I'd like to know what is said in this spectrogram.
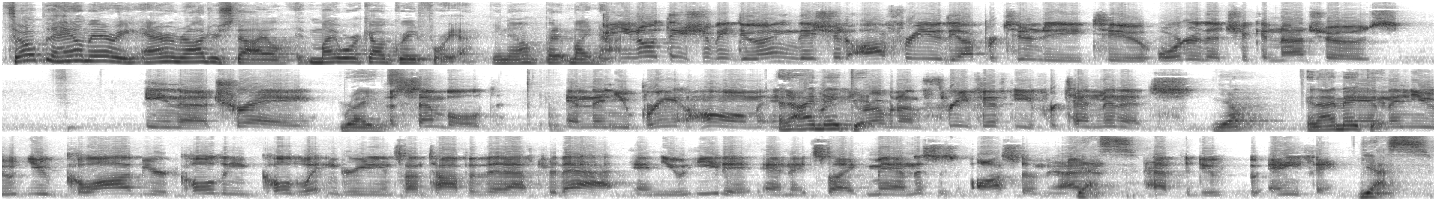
throw up the Hail Mary, Aaron Rodgers style. It might work out great for you, you know, but it might not. But you know what they should be doing? They should offer you the opportunity to order the chicken nachos in a tray, Right. assembled, and then you bring it home and, And you I make it. oven on 350 for 10 minutes. Yep. And I make and it. And then you you glob your cold and cold wet ingredients on top of it after that, and you eat it, and it's like, man, this is awesome. And I Yes. didn't have to do anything. yes.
